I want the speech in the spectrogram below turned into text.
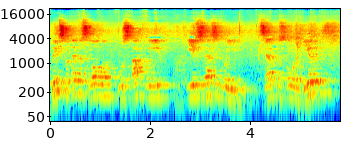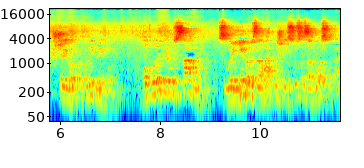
Близько тебе слово в устах твоїх і в серці твоїм, церква слово віри, що його проповідуємо. Бо коли ти устами своїми визнаватимеш Ісуса за Господа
